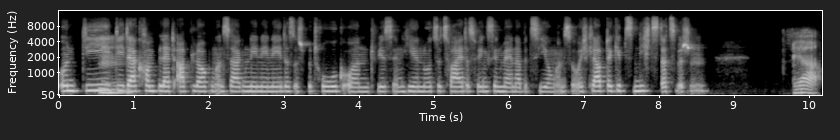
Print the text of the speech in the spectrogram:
Und die, mhm. die da komplett ablocken und sagen, nee, nee, nee, das ist Betrug und wir sind hier nur zu zweit, deswegen sind wir in einer Beziehung und so. Ich glaube, da gibt es nichts dazwischen. Ja,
